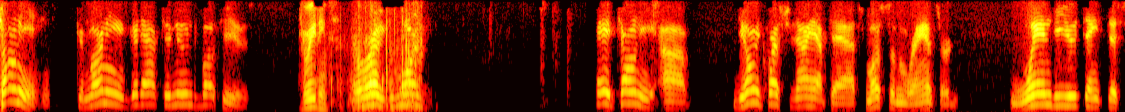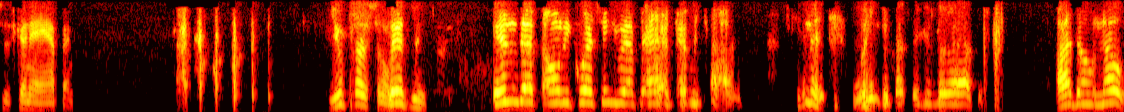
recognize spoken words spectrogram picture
Tony, Good morning and good afternoon to both of you. Greetings. All right. Good morning. Hey, Tony. Uh, the only question I have to ask, most of them were answered. When do you think this is going to happen? you personally. Listen, isn't that the only question you have to ask every time? when do you think it's going to happen? I don't know.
